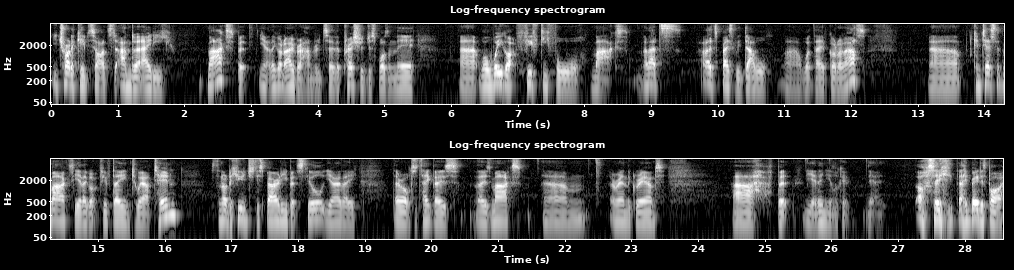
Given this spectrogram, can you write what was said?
you try to keep sides to under 80 marks, but you know they got over 100, so the pressure just wasn't there. Uh, well, we got 54 marks, and that's that's basically double uh, what they've got on us. Uh, contested marks, yeah, they got 15 to our 10. So not a huge disparity, but still, you know, they they're able to take those those marks um, around the ground. Uh, but yeah, then you look at yeah, obviously they beat us by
